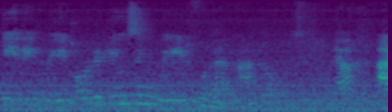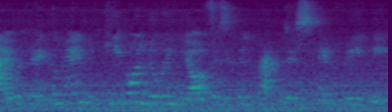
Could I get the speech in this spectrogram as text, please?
gaining weight or reducing weight for that matter. I would recommend keep on doing your physical practice every day.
